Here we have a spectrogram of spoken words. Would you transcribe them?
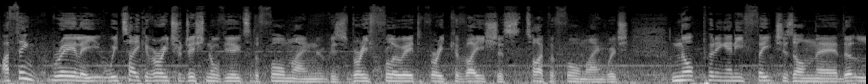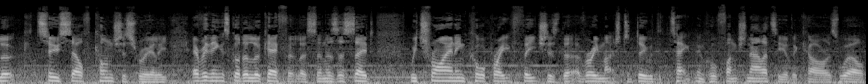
I think really we take a very traditional view to the form language, very fluid, very curvaceous type of form language, not putting any features on there that look too self-conscious really. Everything's got to look effortless and as I said, we try and incorporate features that are very much to do with the technical functionality of the car as well.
